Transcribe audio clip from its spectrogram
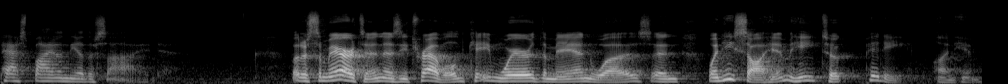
passed by on the other side. But a Samaritan, as he traveled, came where the man was, and when he saw him, he took pity on him.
